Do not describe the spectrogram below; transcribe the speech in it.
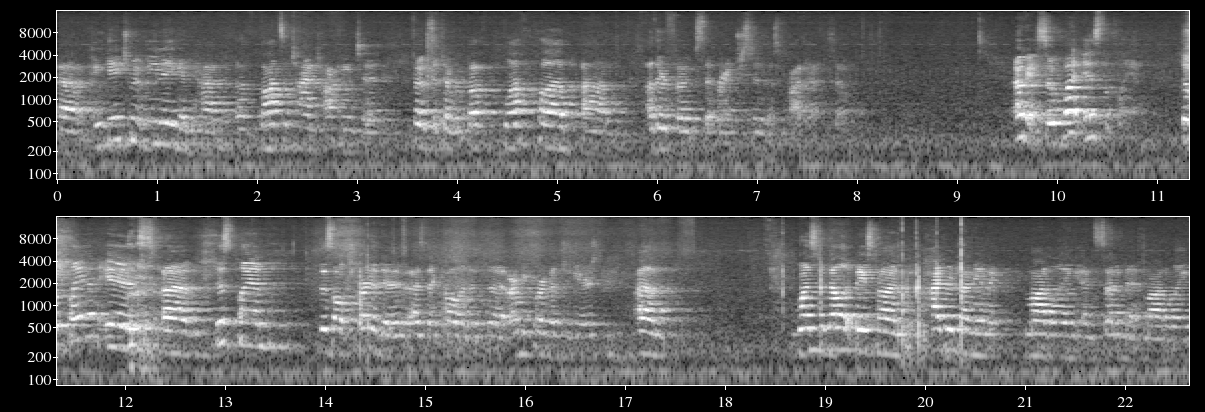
uh, engagement meeting and had uh, lots of time talking to folks at Bluff Bluff Club, um, other folks that were interested in this project. So, okay, so what is the plan? The plan is um, this plan, this alternative, as they call it at the Army Corps of Engineers, um, was developed based on hydrodynamic modeling and sediment modeling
